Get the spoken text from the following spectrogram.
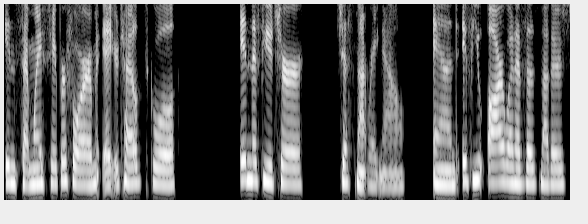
in some way, shape, or form at your child's school in the future, just not right now. And if you are one of those mothers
